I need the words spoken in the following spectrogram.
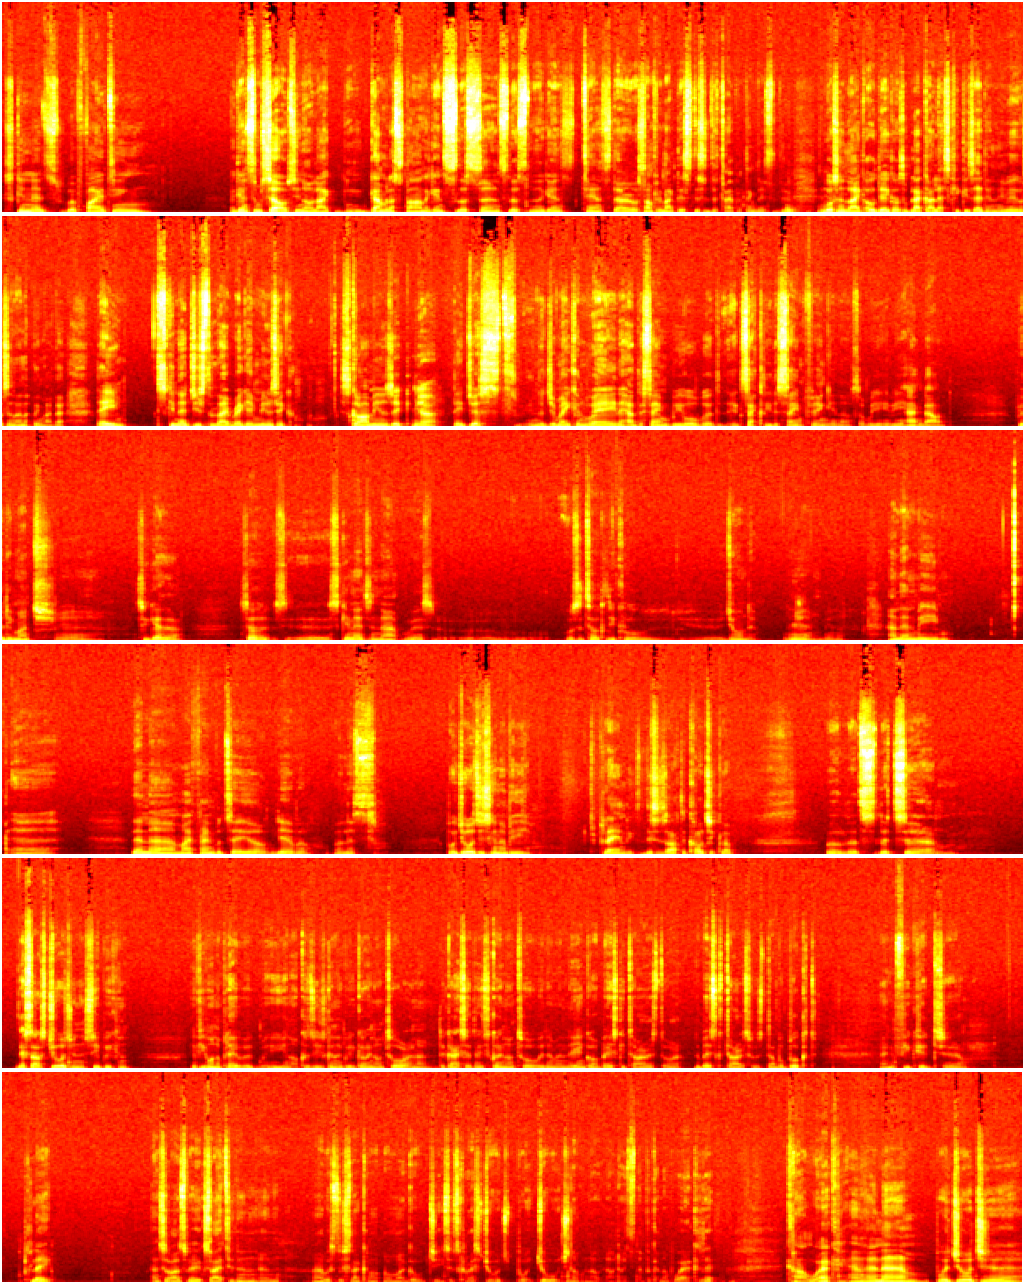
skinheads were fighting against themselves, you know, like Gamlastan against Slussen, Slussen against Tensta or something like this. This is the type of thing they used to do. It wasn't like, oh, there goes a black guy, let's kick his head in. It wasn't nothing like that. They, skinheads used to like reggae music, ska music. Yeah. They just, in the Jamaican way, they had the same, we all were exactly the same thing, you know, so we, we hanged out pretty much uh, together. So uh, skinheads and that was was a totally cool uh, genre. Yeah. You know. And then we, uh, then uh, my friend would say, oh, "Yeah, well, well, let's." Boy George is gonna be playing. This is after Culture Club. Well, let's let's um, let's ask George and see if we can if you want to play with, you know, because he's going to be going on tour. And uh, the guy said he's going on tour with him, and they ain't got a bass guitarist, or the bass guitarist was double booked. And if you could uh, play. And so I was very excited, and, and I was just like, oh, oh, my God, Jesus Christ, George, boy, George, no, no, no, no it's never going to work, is it? Can't work. And then, um, boy, George, uh,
